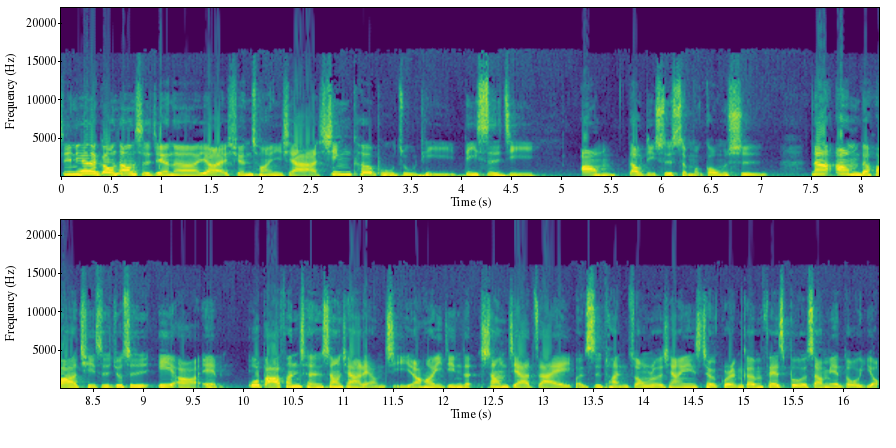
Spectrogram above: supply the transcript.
今天的工商时间呢，要来宣传一下新科普主题第四集，ARM 到底是什么公司？那 ARM 的话，其实就是 ARM。我把它分成上下两集，然后已经在上架在粉丝团中了，像 Instagram 跟 Facebook 上面都有。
